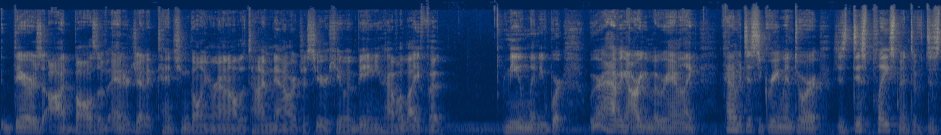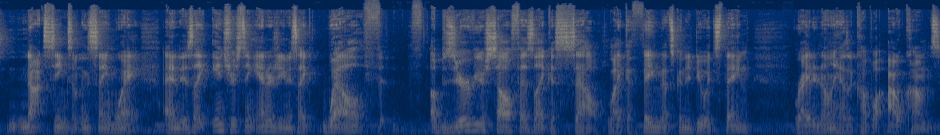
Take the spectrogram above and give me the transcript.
there's oddballs of energetic tension going around all the time now, or just you're a human being, you have a life, but me and Winnie were we were having an argument, we were having like kind of a disagreement or just displacement of just not seeing something the same way, and it's like interesting energy, and it's like, well. Th- observe yourself as like a cell, like a thing that's going to do its thing, right? It only has a couple outcomes,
